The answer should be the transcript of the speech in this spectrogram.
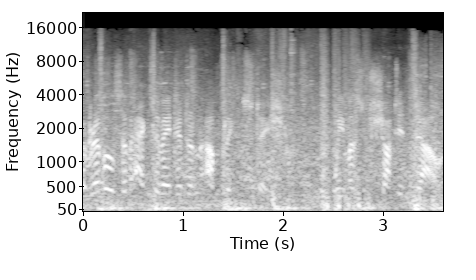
The rebels have activated an uplink station. We must shut it down.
